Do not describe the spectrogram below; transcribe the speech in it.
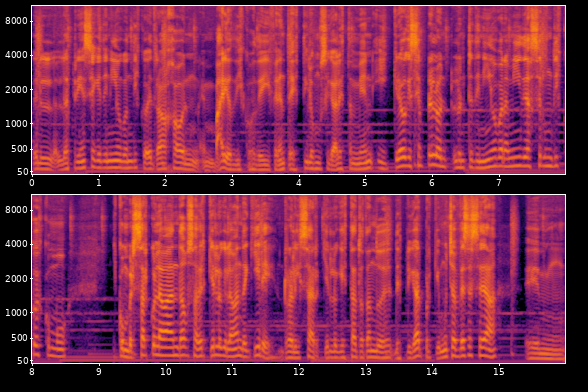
la experiencia que he tenido con discos, he trabajado en, varios discos de diferentes estilos musicales también, y creo que siempre lo, entretenido para mí de hacer un disco es como conversar con la banda o saber qué es lo que la banda quiere realizar, qué es lo que está tratando de, explicar, porque muchas veces se da, em,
